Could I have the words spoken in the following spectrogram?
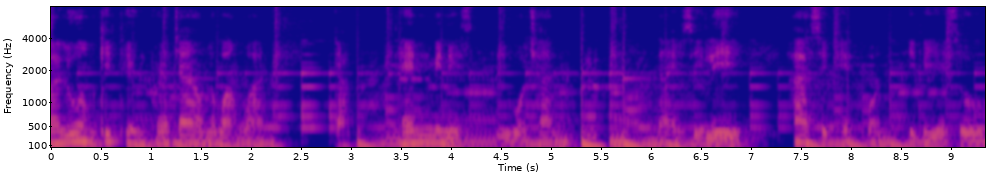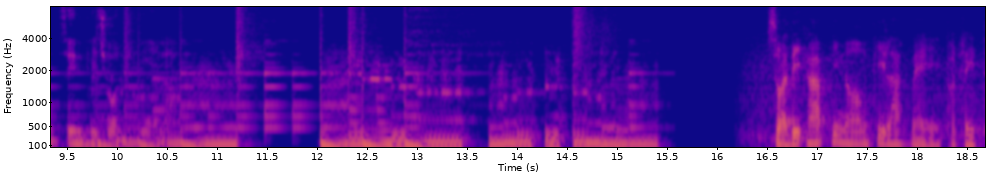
มาร่วมคิดถึงพระเจ้าระหว่างวันกับ 10 minutes devotion ในซีรีส์ 50 เหตุผลที่พระเยซูสิ้นพระชนเพื่อเรา สวัสดีครับพี่น้องที่รักในพระคริสต์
